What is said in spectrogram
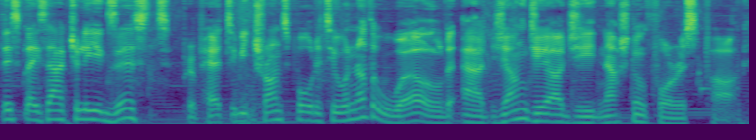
This place actually exists. Prepare to be transported to another world at Zhangjiajie National Forest Park.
